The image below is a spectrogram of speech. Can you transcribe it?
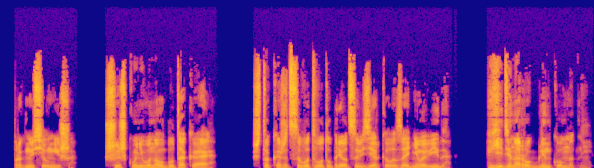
— прогнусил Миша. Шишка у него на лбу такая, что, кажется, вот-вот упрется в зеркало заднего вида. Единорог, блин, комнатный.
